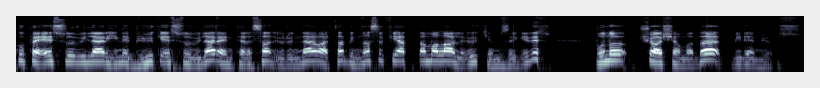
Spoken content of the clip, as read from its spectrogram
Kupe SUV'ler yine büyük SUV'ler enteresan ürünler var. Tabii nasıl fiyatlamalarla ülkemize gelir bunu şu aşamada bilemiyoruz.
